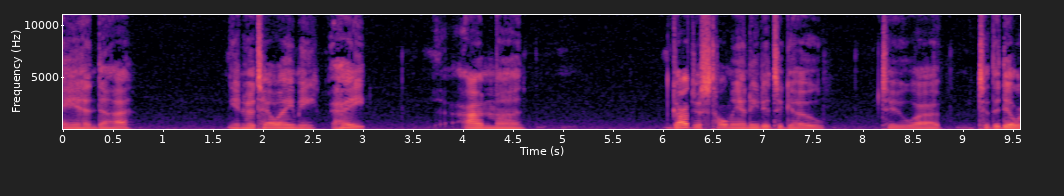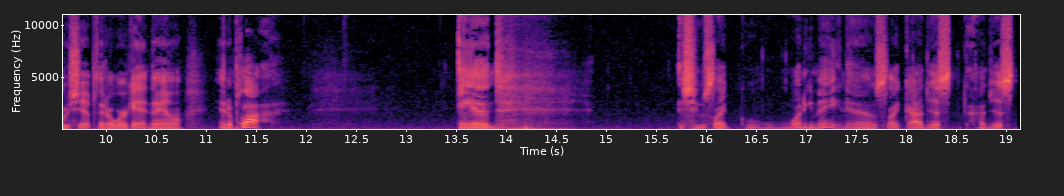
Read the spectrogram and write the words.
and, uh, you know, tell Amy, hey, I'm, uh, God just told me I needed to go to, uh, to the dealership that I work at now and apply. And she was like, "What do you mean?" And I was like, "I just, I just,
